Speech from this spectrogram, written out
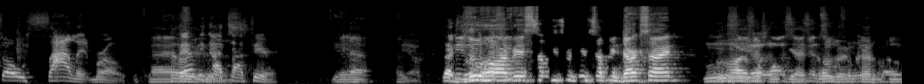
so solid, bro. Hell Family yeah. Guy top tier. Yeah. Yeah. Like Blue are Harvest, something, something, something, Dark Side. Blue Mhm. Harvest. Season one, yeah, season those two are for me, incredible.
